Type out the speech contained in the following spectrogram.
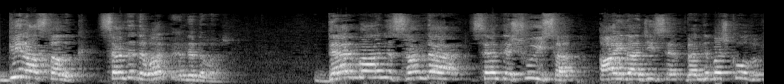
bir hastalık sende de var, bende de var. Dermanı sende, sende şuysa, A ilacıysa bende başka olur.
